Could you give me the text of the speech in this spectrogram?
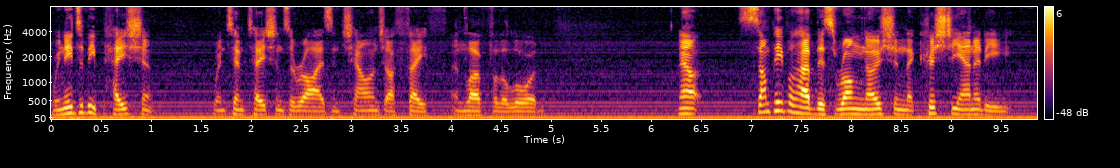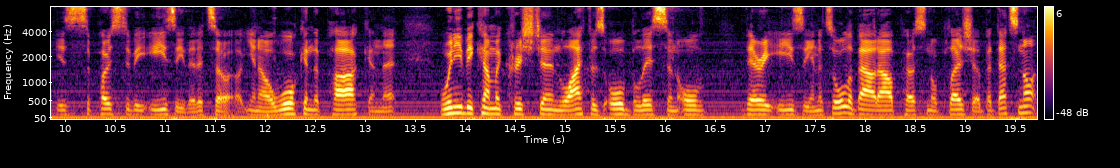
We need to be patient when temptations arise and challenge our faith and love for the Lord. Now, some people have this wrong notion that Christianity is supposed to be easy, that it's a you know a walk in the park, and that when you become a Christian, life is all bliss and all very easy, and it's all about our personal pleasure. But that's not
